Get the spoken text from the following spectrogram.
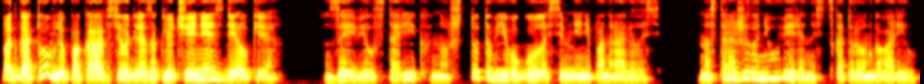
подготовлю пока все для заключения сделки, заявил старик, но что-то в его голосе мне не понравилось. Насторожила неуверенность, с которой он говорил.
